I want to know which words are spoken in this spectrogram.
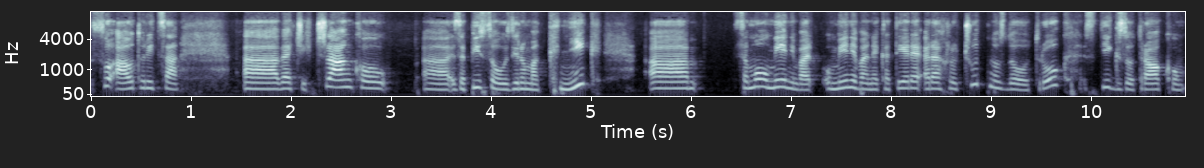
soavtorica uh, večjih člankov, uh, zapisov oziroma knjig. Uh, samo omeniva, omeniva nekatere rahločutnost do otrok, stik z otrokom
